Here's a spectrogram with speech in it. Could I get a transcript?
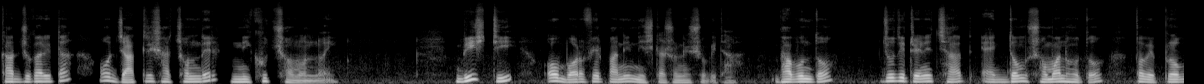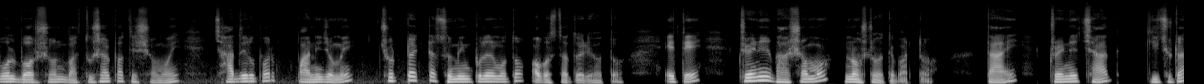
কার্যকারিতা ও যাত্রী স্বাচ্ছন্দ্যের নিখুঁত সমন্বয়। বৃষ্টি ও বরফের পানি নিষ্কাশনের সুবিধা। ভাবুন তো যদি ট্রেনের ছাদ একদম সমান হতো তবে প্রবল বর্ষণ বা তুষারপাতের সময় ছাদের উপর পানি জমে ছোট্ট একটা সুইমিং পুলের মতো অবস্থা তৈরি হতো। এতে ট্রেনের ভারসাম্য নষ্ট হতে পারত। তাই ট্রেনের ছাদ কিছুটা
